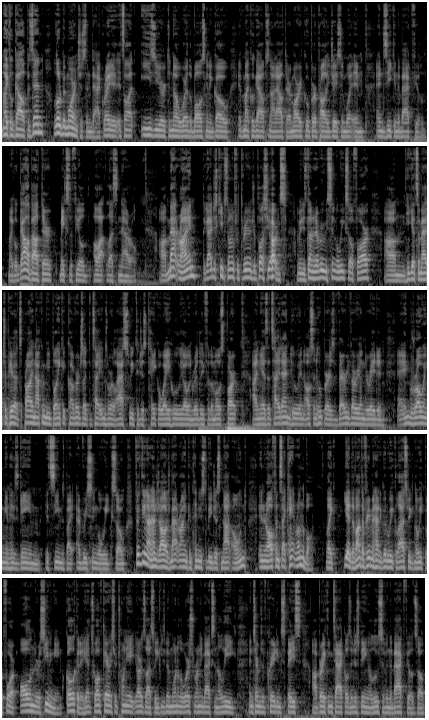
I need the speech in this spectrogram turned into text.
Michael Gallup is in, a little bit more interest in Dak, right? It's a lot easier to know where the ball is going to go if Michael Gallup's not out there. Amari Cooper, probably Jason Witten, and Zeke in the backfield. Michael Gallup out there makes the field a lot less narrow. Uh, Matt Ryan, the guy just keeps throwing for 300 plus yards. I mean, he's done it every single week so far. Um, he gets a matchup here that's probably not going to be blanket coverage like the Titans were last week to just take away Julio and Ridley for the most part. Uh, and he has a tight end who, in Austin Hooper, is very, very underrated and growing in his game, it seems, by every single week. So $5,900, Matt Ryan continues to be just not owned in an offense that can't run the ball. Like, yeah, Devonta Freeman had a good week last week and the week before, all in the receiving game. Go look at it. He had 12 carries for 28 yards last week. He's been one of the worst running backs in the league in terms of creating space, uh, breaking tackles, and just being elusive in the backfield. So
